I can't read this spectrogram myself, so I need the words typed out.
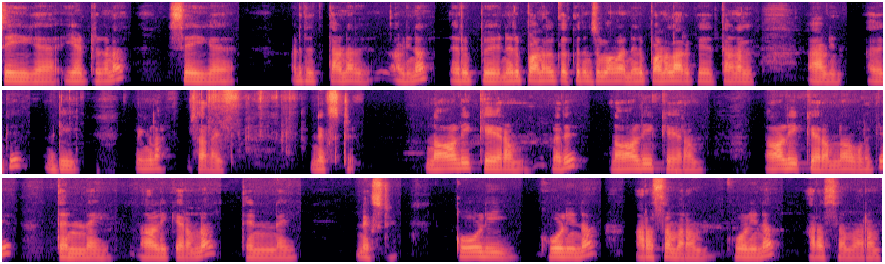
செய்க. ஏற்றுகனா செய்க. அடுத்தது தணல் அப்படின்னா நெருப்பு. நெருப்பானல் கக்குதுன்னு சொல்லுவாங்களா? நெருப்பானலாக இருக்குது தணல் அப்படின்னு. அதுக்கு டி. ஓகேங்களா சார் ரைட் நெக்ஸ்ட்டு நாளிகேரம். அது நாளிகேரம். நாளிகேரம்னா உங்களுக்கு தென்னை. நாளிகேரம்னா தென்னை. நெக்ஸ்ட்டு கோழி. கோழினா அரச மரம் கோழினா அரச மரம்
